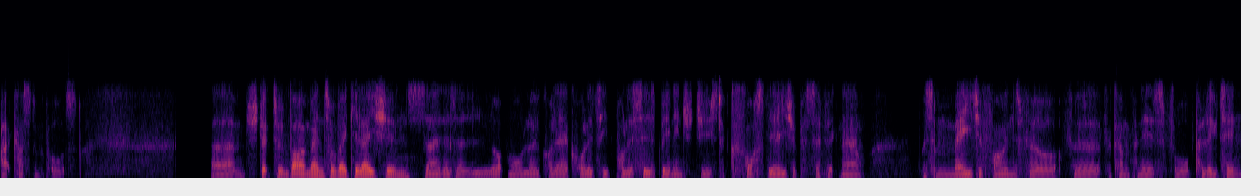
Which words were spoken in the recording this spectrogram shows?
at custom ports. Um, stricter environmental regulations, so there's a lot more local air quality policies being introduced across the Asia Pacific now, with some major fines for for, for companies for polluting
